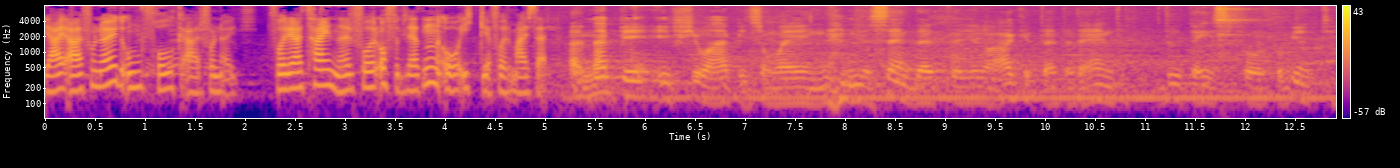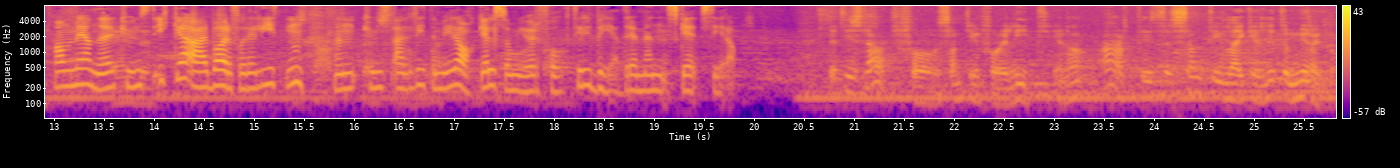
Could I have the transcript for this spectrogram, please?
Jeg er fornøyd om folk er fornøyd. For jeg tegner for offentligheten og ikke for meg selv. I'm han mener kunst ikke er bare for eliten, men kunst er et lite mirakel som gjør folk til bedre mennesker, sier han. That is not for something for elite, you know. Art is something like a little miracle.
